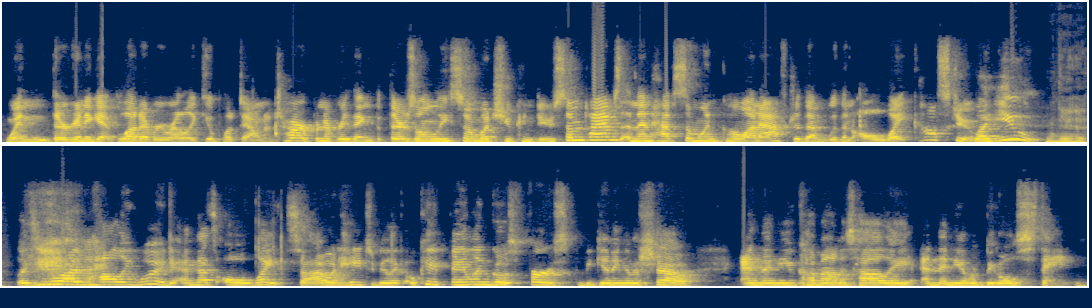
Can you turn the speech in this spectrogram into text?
when they're going to get blood everywhere. Like you'll put down a tarp and everything, but there's only so much you can do sometimes, and then have someone go on after them with an all white costume. Like you. Like you are in Hollywood and that's all white. So I would hate to be like, okay, Phelan goes first at the beginning of the show, and then you come out as Holly and then you have a big old stain.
